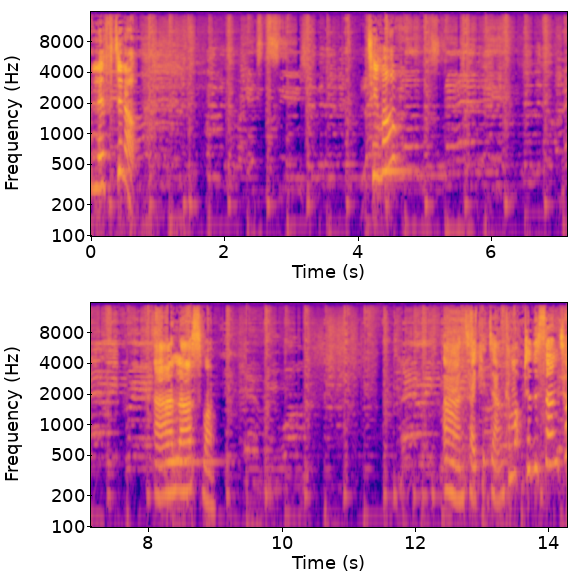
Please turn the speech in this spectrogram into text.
Lift it up. Two more. And last one. And take it down. Come up to the center.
